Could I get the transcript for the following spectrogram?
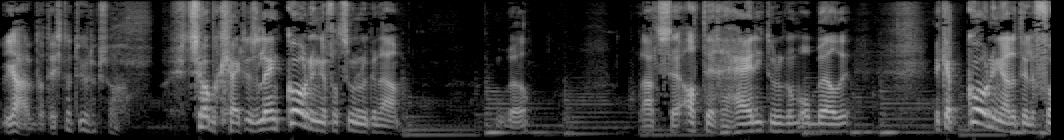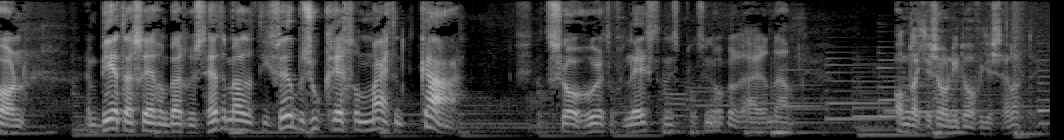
Ja, dat is natuurlijk zo. Als je het zo bekijkt, is alleen Koning een fatsoenlijke naam. Hoewel. Laatst zei Ad tegen Heidi toen ik hem opbelde. Ik heb Koning aan de telefoon. En Beerta schreef aan Buitenrust Hettema dat hij veel bezoek kreeg van Maarten K. Als je dat zo hoort of leest, dan is het plotseling ook een rare naam. Omdat je zo niet over jezelf denkt.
